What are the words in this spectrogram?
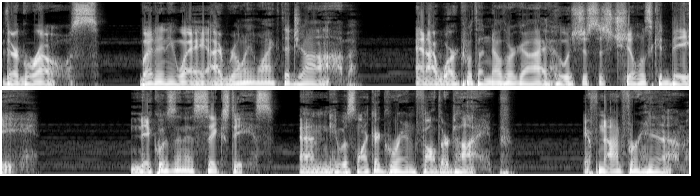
they're gross. But anyway, I really liked the job, and I worked with another guy who was just as chill as could be. Nick was in his 60s, and he was like a grandfather type. If not for him,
